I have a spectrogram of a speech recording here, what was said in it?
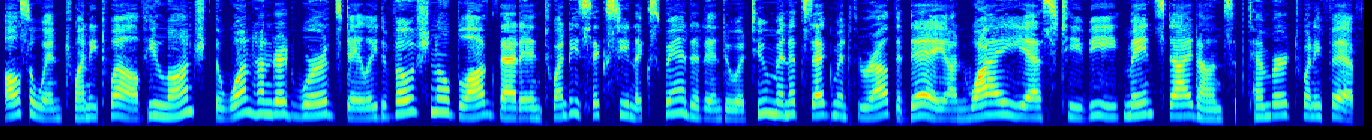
Also in 2012 he launched the 100 Words Daily devotional blog that in 2016 expanded into a two-minute segment throughout the day on YES TV. Mainse died on September 25,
